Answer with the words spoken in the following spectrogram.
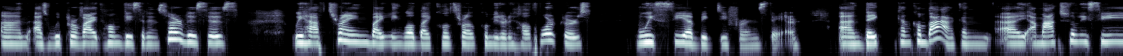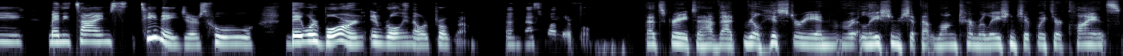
And as we provide home visiting services, we have trained bilingual bicultural community health workers. We see a big difference there and they can come back. And I am actually see many times teenagers who they were born enroll in our program. And that's wonderful. That's great to have that real history and relationship, that long term relationship with your clients.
